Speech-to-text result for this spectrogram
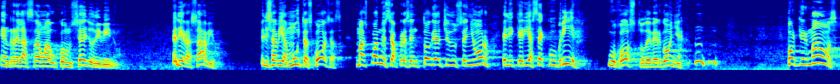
em relação ao conselho divino. Ele era sábio, ele sabia muitas coisas, mas quando se apresentou diante do Senhor, ele queria se cobrir o rosto de vergonha. Porque, irmãos,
